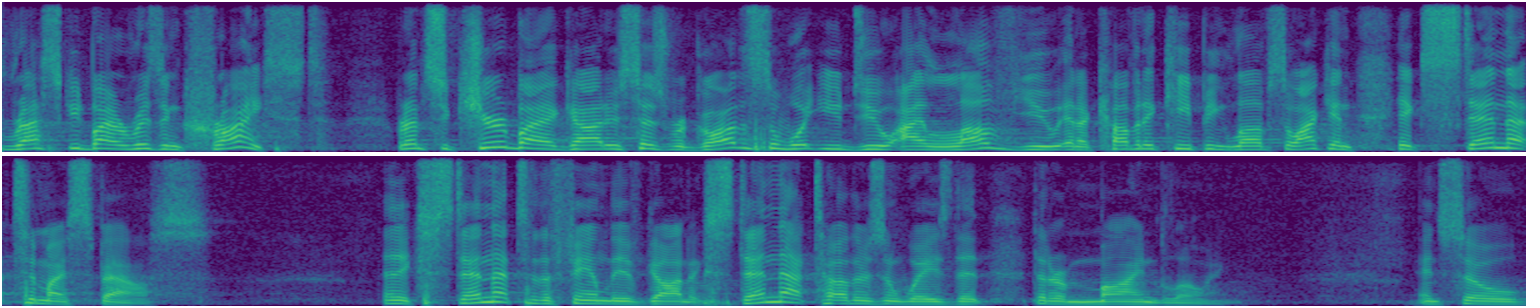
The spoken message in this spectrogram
rescued by a risen Christ. But I'm secured by a God who says, regardless of what you do, I love you in a covenant keeping love, so I can extend that to my spouse and extend that to the family of God and extend that to others in ways that, that are mind blowing. And so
